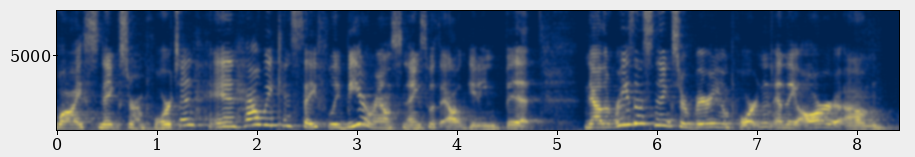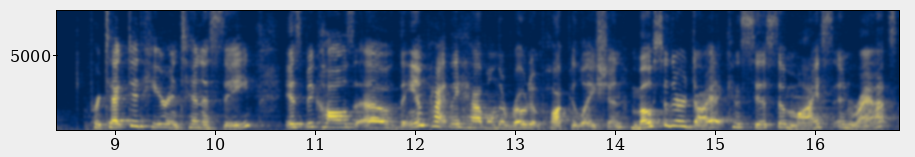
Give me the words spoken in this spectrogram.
why snakes are important and how we can safely be around snakes without getting bit. Now the reason snakes are very important and they are um, protected here in Tennessee is because of the impact they have on the rodent population. Most of their diet consists of mice and rats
